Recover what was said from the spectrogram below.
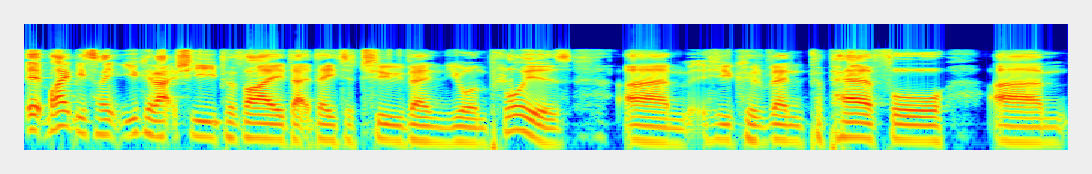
It might be something you could actually provide that data to then your employers, um, who could then prepare for um,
